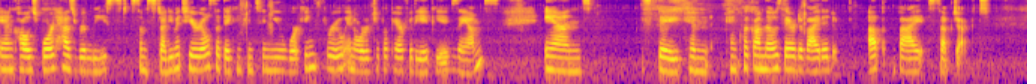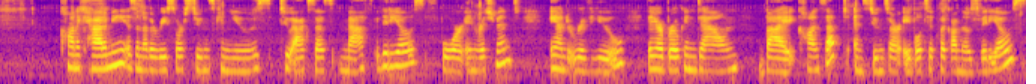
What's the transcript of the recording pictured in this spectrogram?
and College Board has released some study materials that they can continue working through in order to prepare for the AP exams. And they can, can click on those. They are divided up by subject. Khan Academy is another resource students can use to access math videos for enrichment and review. They are broken down by concept and students are able to click on those videos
